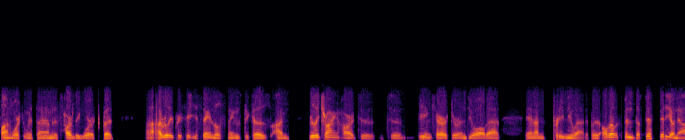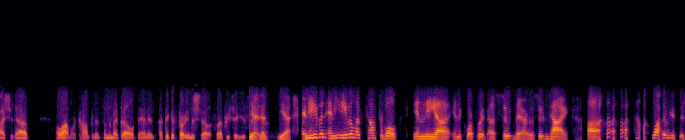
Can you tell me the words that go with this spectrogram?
fun working with them, and it's hardly work. But uh, I really appreciate you saying those things because I'm really trying hard to to be in character and do all that and I'm pretty new at it. But although it's been the fifth video now, I should have a lot more confidence under my belt, and it, I think it's starting to show. So I appreciate you saying. Yeah, that's, yeah, and even and even looks comfortable in the uh, in the corporate uh, suit there, the suit and tie. Uh, a lot of musicians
